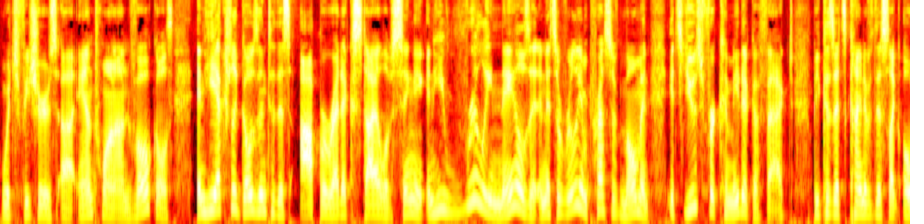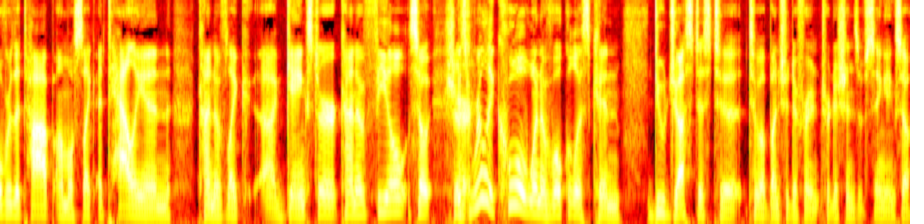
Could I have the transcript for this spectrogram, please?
which features uh, Antwaun on vocals, and he actually goes into this operatic style of singing, and he really nails it. And it's a really impressive moment. It's used for comedic effect because it's kind of this like over the top, almost like Italian kind of like uh, gangster kind of feel. So Sure. it's really cool when a vocalist can do justice to to a bunch of different traditions of singing. So,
